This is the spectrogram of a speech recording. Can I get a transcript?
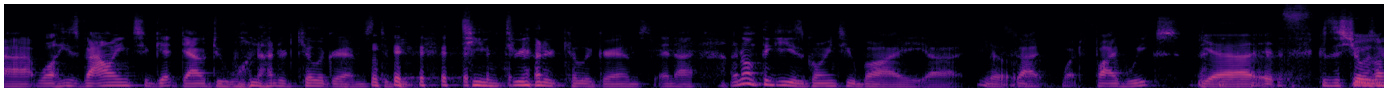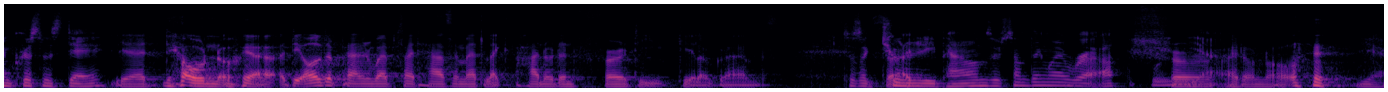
Uh, well, he's vowing to get down to 100 kilograms to be team 300 kilograms, and I, I don't think he is going to by. Uh, No. He's got what five weeks? Yeah, it's Because the show is on Christmas Day. Yeah. Oh no. Yeah. The All Japan website has him at like 130 kilograms. So it's like So I- 280 pounds or something like roughly. Sure. Yeah. I don't know. yeah.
